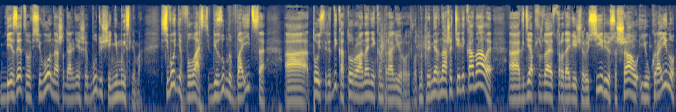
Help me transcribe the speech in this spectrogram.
Без этого всего наша дальнейшая ближайшее будущее немыслимо. Сегодня власть безумно боится а, той среды, которую она не контролирует. Вот, например, наши телеканалы, а, где обсуждают с утра вечеру Сирию, США и Украину,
